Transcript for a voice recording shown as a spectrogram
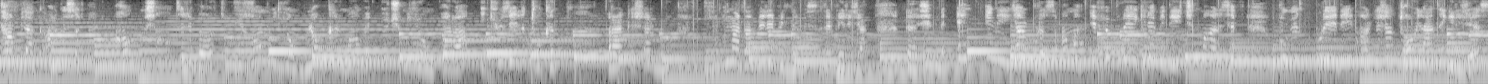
Tam bir dakika arkadaşlar. 66 rebirth, 110 milyon blok kırma ve 3 milyon para, 250 token var arkadaşlar. Bu, bunlardan verebildiğimi size vereceğim. Ee, şimdi en, en iyi yer burası ama Efe buraya giremediği için maalesef bugün buraya değil arkadaşlar Toyland'e gireceğiz.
